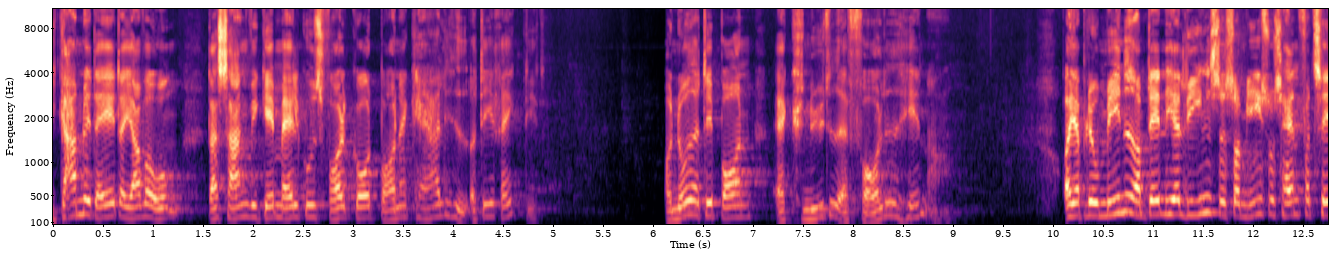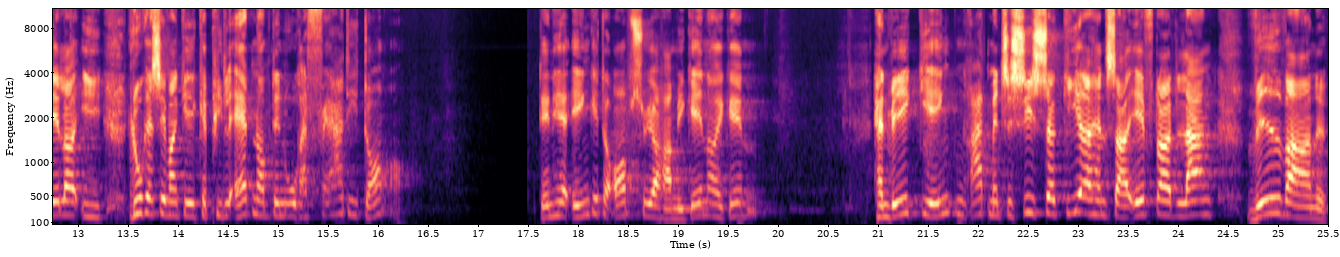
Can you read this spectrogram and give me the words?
I gamle dage, da jeg var ung, der sang vi gennem alle Guds folk går et bånd af kærlighed, og det er rigtigt. Og noget af det bånd er knyttet af foldede hænder. Og jeg blev mindet om den her lignelse, som Jesus han fortæller i Lukas evangeliet kapitel 18 om den uretfærdige dommer. Den her enke, der opsøger ham igen og igen. Han vil ikke give enken ret, men til sidst så giver han sig efter et langt, vedvarende,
